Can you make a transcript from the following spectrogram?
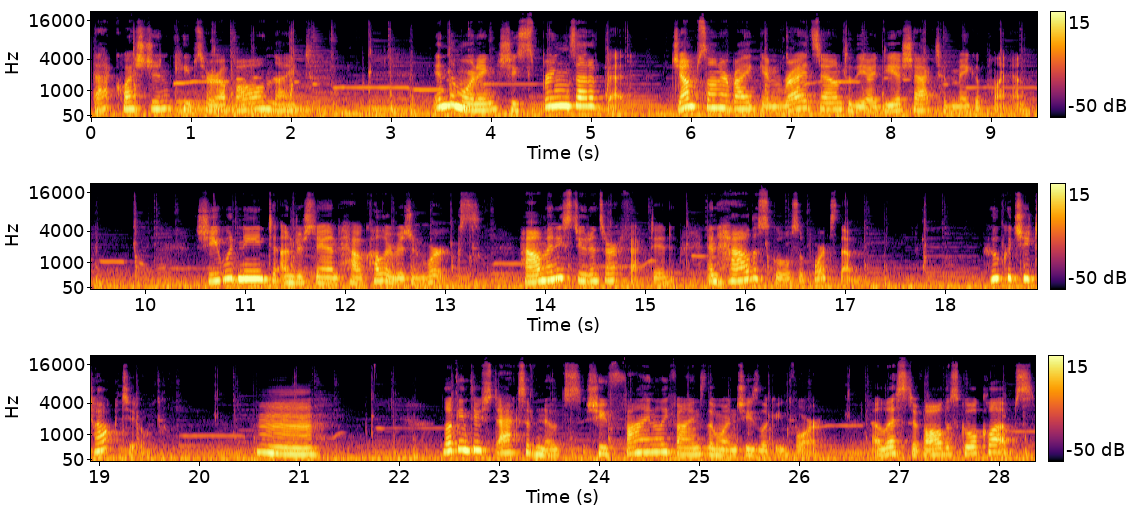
That question keeps her up all night. In the morning, she springs out of bed jumps on her bike, and rides down to the Idea Shack to make a plan. She would need to understand how color vision works, how many students are affected, and how the school supports them. Who could she talk to? Hmm. Looking through stacks of notes, she finally finds the one she's looking for a list of all the school clubs.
